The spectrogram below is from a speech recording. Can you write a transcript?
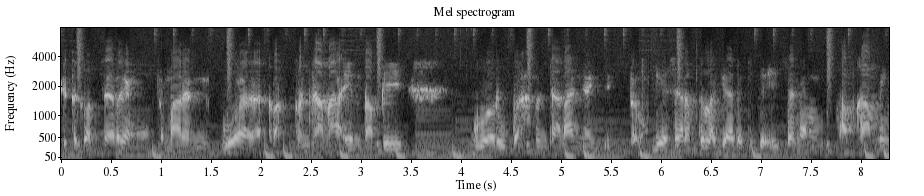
itu konser yang kemarin gua rencanain, tapi gua rubah rencananya gitu. Di SRM tuh lagi ada tiga event yang upcoming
